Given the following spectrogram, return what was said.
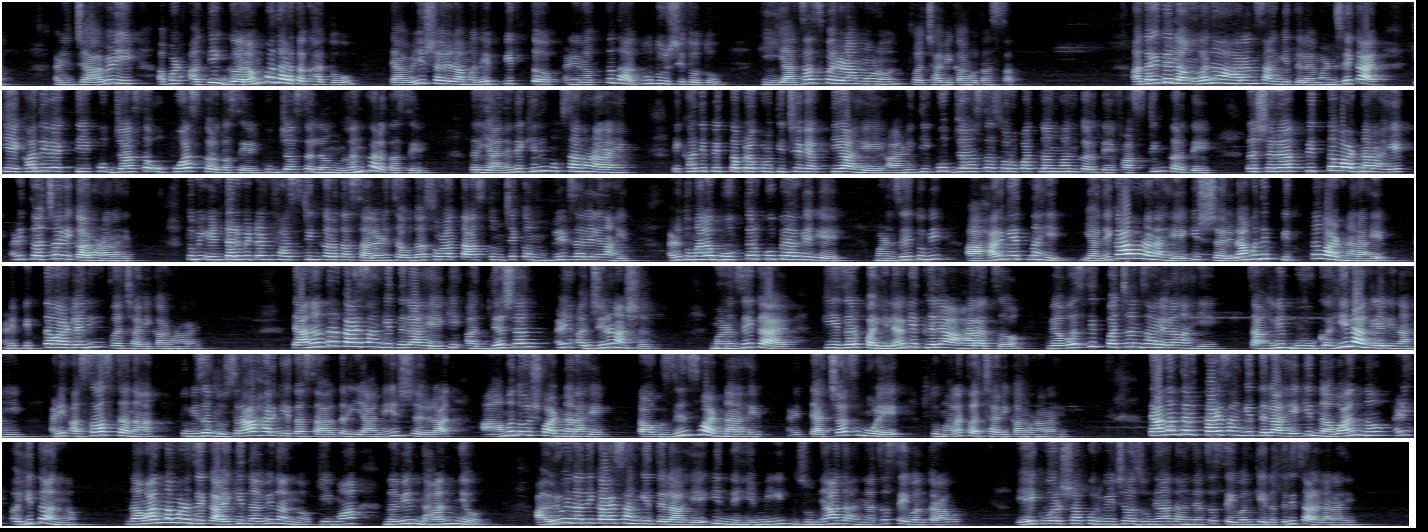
आणि ज्यावेळी आपण अति गरम पदार्थ खातो त्यावेळी शरीरामध्ये पित्त आणि रक्तधातू दूषित होतो की याचाच परिणाम म्हणून त्वचा विकार होत असतात. आता इथे लंघन आहारान सांगितलेलं आहे. म्हणजे काय? की एखादी व्यक्ती खूप जास्त उपवास करत असेल खूप जास्त लंघन करत असेल तर याने देखील नुकसान होणार आहे. एखादी पित्त प्रकृतीची व्यक्ती आहे आणि ती खूप जास्त स्वरूपात लंघन करते फास्टिंग करते तर शरीरात पित्त वाढणार आहे आणि त्वचा विकार होणार आहेत तुम्ही इंटरमिटंट फास्टिंग करत असाल आणि चौदा सोळा तास तुमचे कंप्लीट झालेले नाहीत आणि तुम्हाला भूक तर खूप लागलेली आहे म्हणजे तुम्ही आहार घेत नाही याने काय होणार आहे की शरीरामध्ये पित्त वाढणार आहे आणि पित्त वाढल्याने त्वचा विकार होणार आहेत त्यानंतर काय सांगितलेलं आहे की अध्यशन आणि अजीर्णाशन म्हणजे काय? की जर पहिल्या घेतलेल्या आहाराचं व्यवस्थित पचन झालेलं नाही चांगली भूकही लागलेली नाही आणि असं असताना तुम्ही जर दुसरा आहार घेत असाल तर याने शरीरात आमदोष वाढणार आहे टॉक्झिन्स वाढणार आहेत आणि त्याच्याचमुळे तुम्हाला त्वचा विकार होणार आहेत त्यानंतर काय सांगितलेलं आहे की नवान्न आणि अहित अन्न. नवान्न म्हणजे काय? की नवीन अन्न किंवा नवीन धान्य. आयुर्वेदाने काय सांगितलेलं आहे की नेहमी जुन्या धान्याचं सेवन करावं. एक वर्षापूर्वीच्या जुन्या धान्याचं सेवन केलं तरी चालणार आहे.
